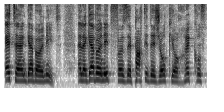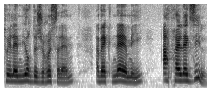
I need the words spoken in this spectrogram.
était un Gabonite. Et les Gabonites faisaient partie des gens qui ont reconstruit les murs de Jérusalem avec Néhémie après l'exil.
